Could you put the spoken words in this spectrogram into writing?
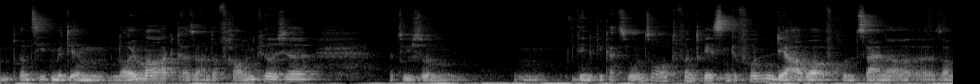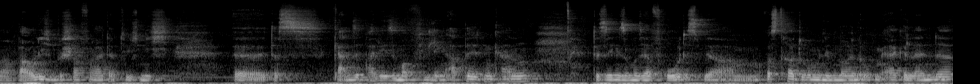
im Prinzip mit dem Neumarkt, also an der Frauenkirche, natürlich so einen Identifikationsort von Dresden gefunden, der aber aufgrund seiner, äh, sagen wir, baulichen Beschaffenheit natürlich nicht äh, das ganze Palaisemer-Feeling abbilden kann. Deswegen sind wir sehr froh, dass wir am Ostradom mit dem neuen Open-Air-Gelände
